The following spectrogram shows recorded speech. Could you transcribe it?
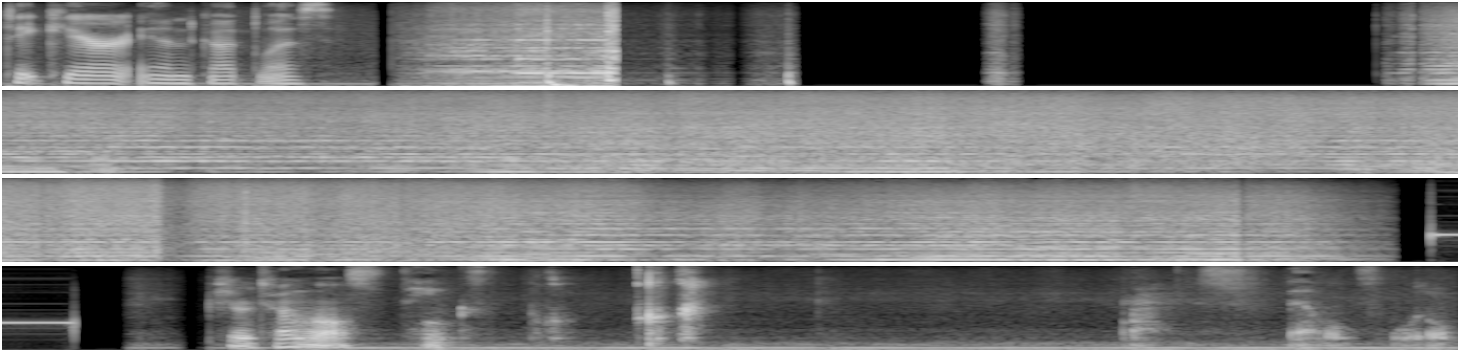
Take care and God bless. All stinks. Smells a little.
